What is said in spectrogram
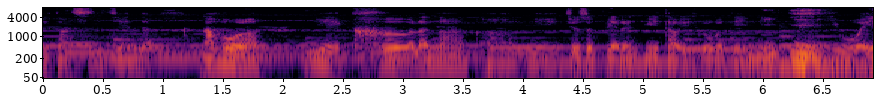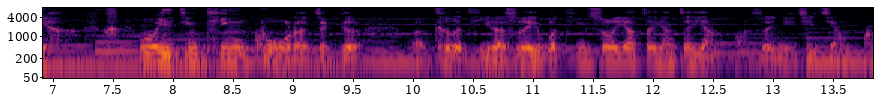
一段时间的。然后呢，也可能呢，呃，你就是别人遇到有这个问题，你以为啊，我已经听过了这个呃课题了，所以我听说要这样这样啊，所以你去这样帮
